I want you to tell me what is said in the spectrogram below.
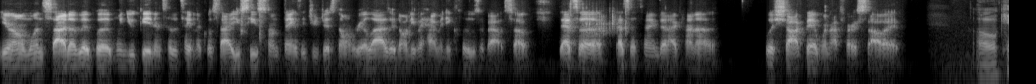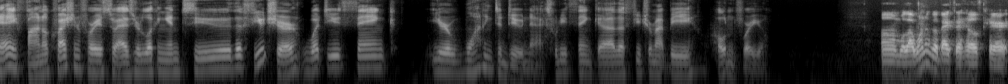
you're on one side of it but when you get into the technical side you see some things that you just don't realize or don't even have any clues about so that's a that's a thing that i kind of was shocked at when i first saw it Okay, final question for you. So, as you're looking into the future, what do you think you're wanting to do next? What do you think uh, the future might be holding for you? Um, well, I want to go back to healthcare,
